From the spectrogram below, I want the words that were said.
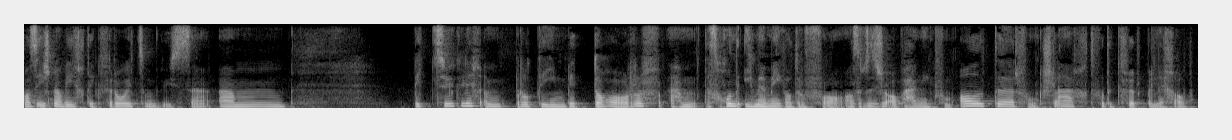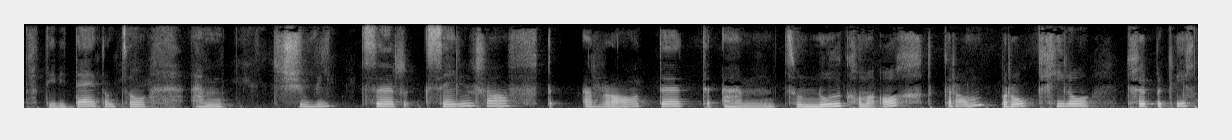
was ist noch wichtig für euch zu wissen? Ähm, bezüglich dem Proteinbedarf, ähm, das kommt immer mega darauf an. Also das ist abhängig vom Alter, vom Geschlecht, von der körperlichen Aktivität und so. Ähm, die Schweiz Schweizer Gesellschaft ratet ähm, zu 0,8 Gramm pro Kilo Körpergewicht.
